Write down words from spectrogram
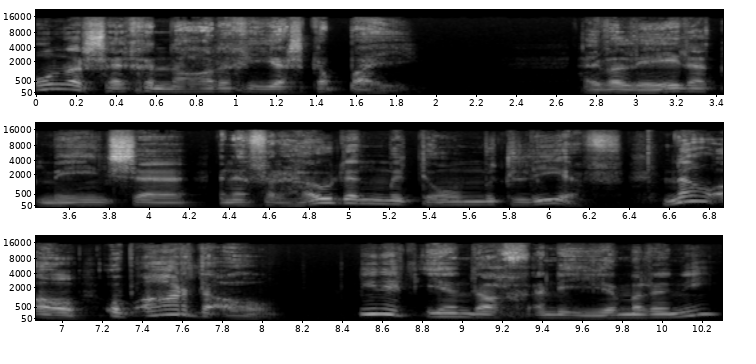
onder sy genadige heerskappy. Hy wil hê dat mense in 'n verhouding met hom moet leef, nou al op aarde al, nie net eendag in die hemele nie.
